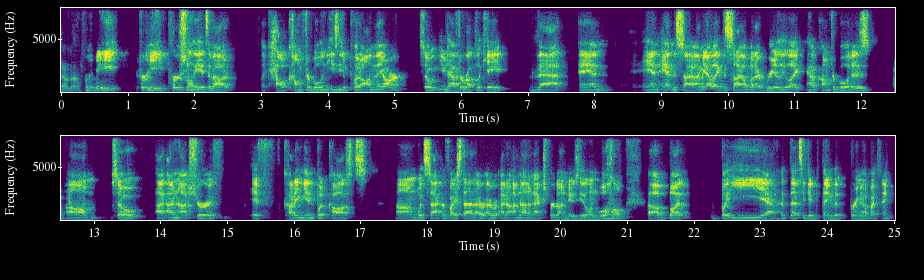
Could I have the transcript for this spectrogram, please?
don't know. For me, for me personally, it's about like how comfortable and easy to put on they are. So you'd have to replicate that and and and the style. I mean, I like the style, but I really like how comfortable it is. Okay. Um, so I, I'm not sure if if cutting input costs um, would sacrifice that. I, I, am not an expert on New Zealand wool, uh, but but yeah, that's a good thing to bring up. I think.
